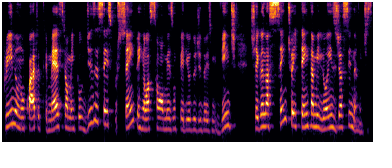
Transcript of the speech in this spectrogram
premium no quarto trimestre aumentou 16% em relação ao mesmo período de 2020, chegando a 180 milhões de assinantes.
